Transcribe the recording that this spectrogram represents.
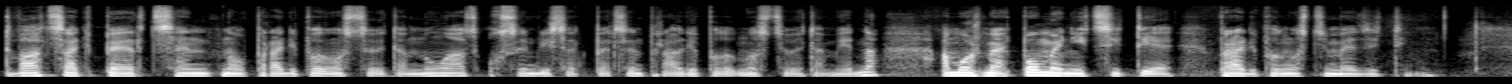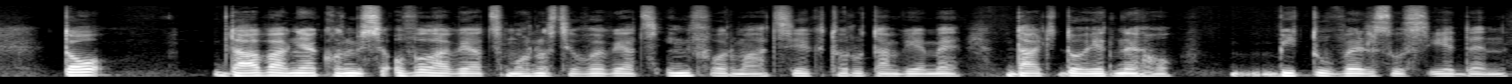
20% pravdepodobnosťou je tam 0, s 80% pravdepodobnosťou je tam 1 a môžeme aj pomeniť si tie pravdepodobnosti medzi tým. To dáva v nejakom zmysle oveľa viac možností, oveľa viac informácie, ktorú tam vieme dať do jedného bitu versus jeden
